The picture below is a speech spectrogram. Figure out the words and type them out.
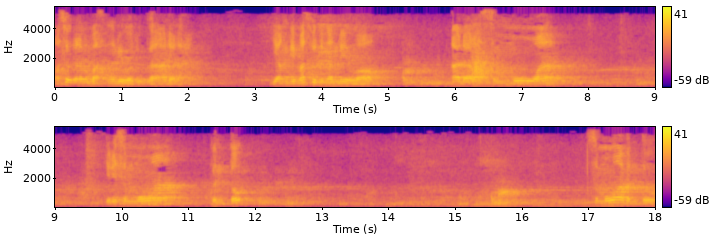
masuk dalam pembahasan riwa juga adalah yang dimaksud dengan riwa adalah semua jadi semua bentuk semua bentuk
